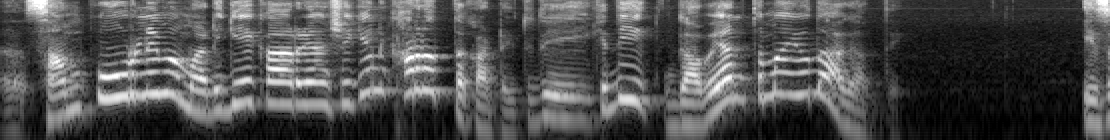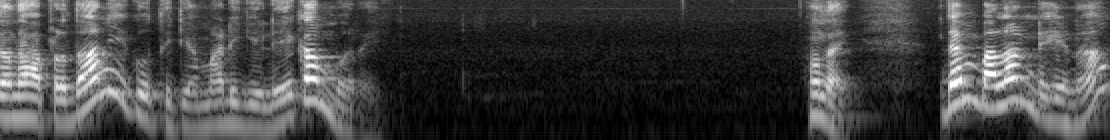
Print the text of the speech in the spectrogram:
සම්පූර්ණයෙන්ම මඩිගේ කාර්යාංශය කියන්නේ කරත්ත කටයුතු. ඒකෙදී ගවයන් තමයි යොදාගත්තේ. ඒ සඳහා ප්‍රධානියෙකුත් හිටියා මඩිගේ ලේකම්වරයෙක්. හොඳයි. දැන් බලන්න එහෙනම්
